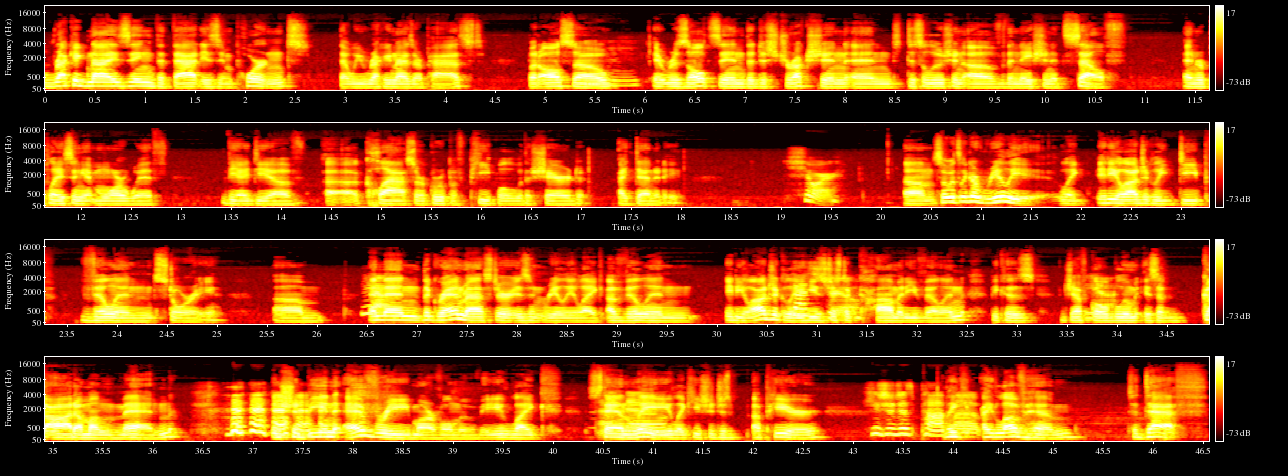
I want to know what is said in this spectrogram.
recognizing that that is important, that we recognize our past, but also Mhm. it results in the destruction and dissolution of the nation itself and replacing it more with the idea of a a class or group of people with a shared identity. Sure. Um, so it's like a really like ideologically deep villain story. Um, Yeah. and then the Grandmaster isn't really like a villain ideologically. That's He's just a comedy villain because Jeff Yeah. Goldblum is a god among men and should be in every Marvel movie like Stan Lee. Like he should just appear. he should just pop Like up. I love him to death.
